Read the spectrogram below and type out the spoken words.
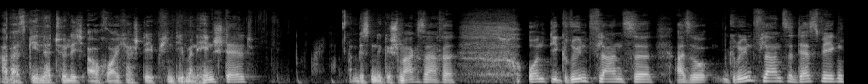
Aber es gehen natürlich auch Räucherstäbchen, die man hinstellt. Ein bisschen eine Geschmackssache. Und die Grünpflanze, also Grünpflanze deswegen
